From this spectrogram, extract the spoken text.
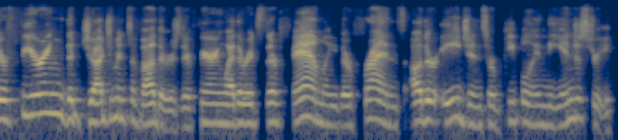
They're fearing the judgment of others. They're fearing whether it's their family, their friends, other agents or people in the industry.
